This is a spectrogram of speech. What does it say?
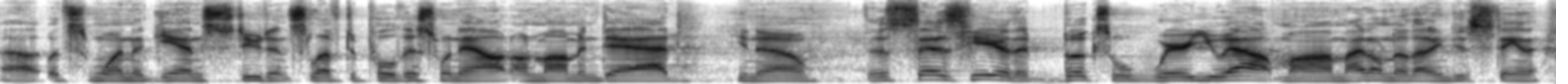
Uh, it's one, again, students love to pull this one out on mom and dad. You know, this says here that books will wear you out, mom. I don't know that I need to stand. it.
